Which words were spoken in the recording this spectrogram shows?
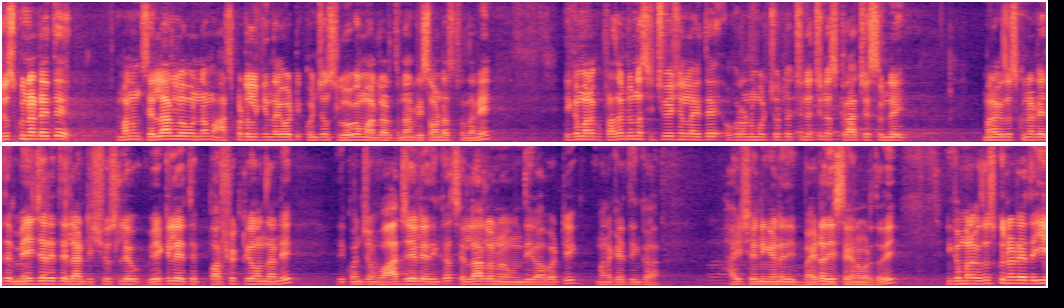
చూసుకున్నట్టయితే మనం సెల్లార్లో ఉన్నాం హాస్పిటల్ కింద కాబట్టి కొంచెం స్లోగా మాట్లాడుతున్నాం రిసౌండ్ వస్తుందని. ఇక మనకు ప్రజెంట్ ఉన్న సిచ్యువేషన్లో అయితే ఒక రెండు మూడు చోట్ల చిన్న చిన్న స్క్రాచెస్ ఉన్నాయి. మనకు చూసుకున్నట్టయితే మేజర్ అయితే ఎలాంటి ఇష్యూస్ లేవు. వెహికల్ అయితే పర్ఫెక్ట్గా ఉందండి. ఇది కొంచెం వాచ్ చేయలేదు ఇంకా. సెల్లార్లోనే ఉంది కాబట్టి మనకైతే ఇంకా హై షైనింగ్ అనేది బయట తీస్తే కనబడుతుంది. ఇంకా మనకు చూసుకున్నట్టయితే ఈ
